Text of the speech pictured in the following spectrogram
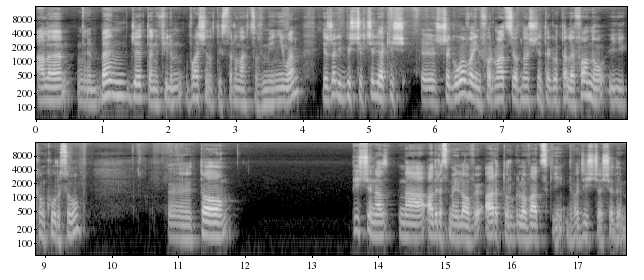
ale y, będzie ten film właśnie na tych stronach, co wymieniłem. Jeżeli byście chcieli jakieś y, szczegółowe informacje odnośnie tego telefonu i konkursu, y, to piszcie na, na adres mailowy arturglowacki27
